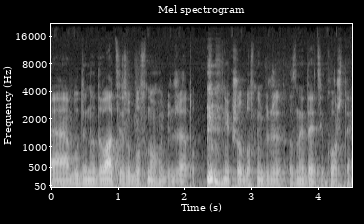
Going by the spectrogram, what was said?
е, буде надаватися з обласного бюджету, якщо обласний бюджет знайде ці кошти.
